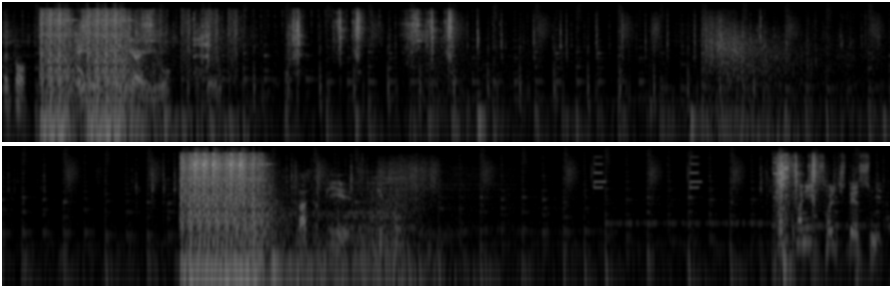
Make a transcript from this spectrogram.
센터. AO 필이야 AO. 라스트 필. 피구 폭탄이 설치됐습니다.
